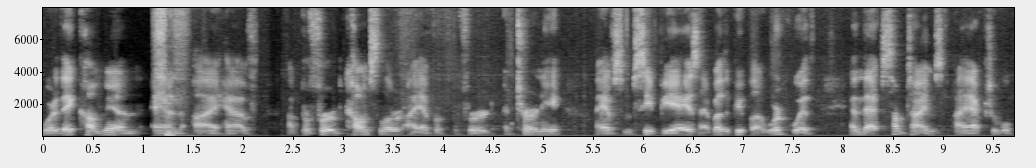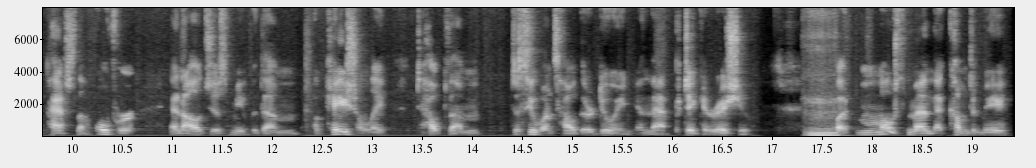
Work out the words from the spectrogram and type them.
where they come in and I have a preferred counselor, I have a preferred attorney, I have some CPAs, I have other people I work with, and that sometimes I actually will pass them over and I'll just meet with them occasionally to help them to see once how they're doing in that particular issue. Mm. But most men that come to me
